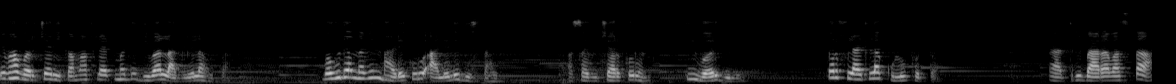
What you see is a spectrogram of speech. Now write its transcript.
तेव्हा वरच्या रिकामा फ्लॅटमध्ये दिवा लागलेला होता. बहुधा नवीन भाडेकरू आलेले दिसत आहेत असा विचार करून ती वर गेली. तर फ्लॅटला कुलूप होतं. रात्री बारा वाजता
